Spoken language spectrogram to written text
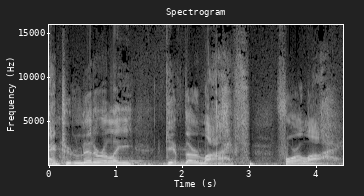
and to literally give their lives for a lie.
